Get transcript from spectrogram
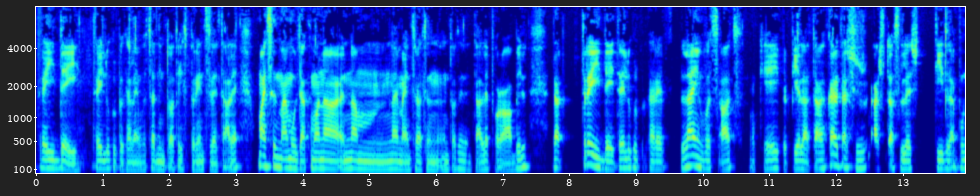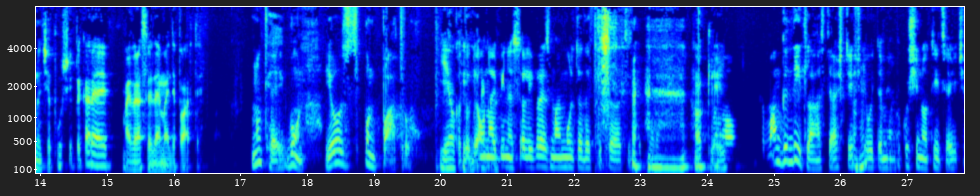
trei idei, trei lucruri pe care le-ai învățat din toate experiențele tale. Mai sunt mai multe, acum n-am, n-ai mai intrat în, în toate detaliile, probabil, dar trei idei, trei lucruri pe care le-ai învățat, ok, pe pielea ta, care te-ar ajuta să le știi de la bun început și pe care mai vrea să le dai mai departe. Ok, bun. Eu spun patru. E ok. Că totdeauna e bine să livrezi mai multe decât să ți Ok. M-am gândit la astea, știi, uh-huh. și uite, mi-am făcut și notițe aici.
